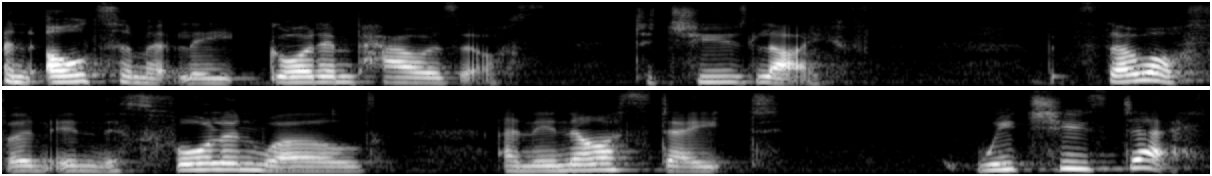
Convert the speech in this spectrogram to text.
And ultimately, God empowers us to choose life. So often in this fallen world and in our state, we choose death.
